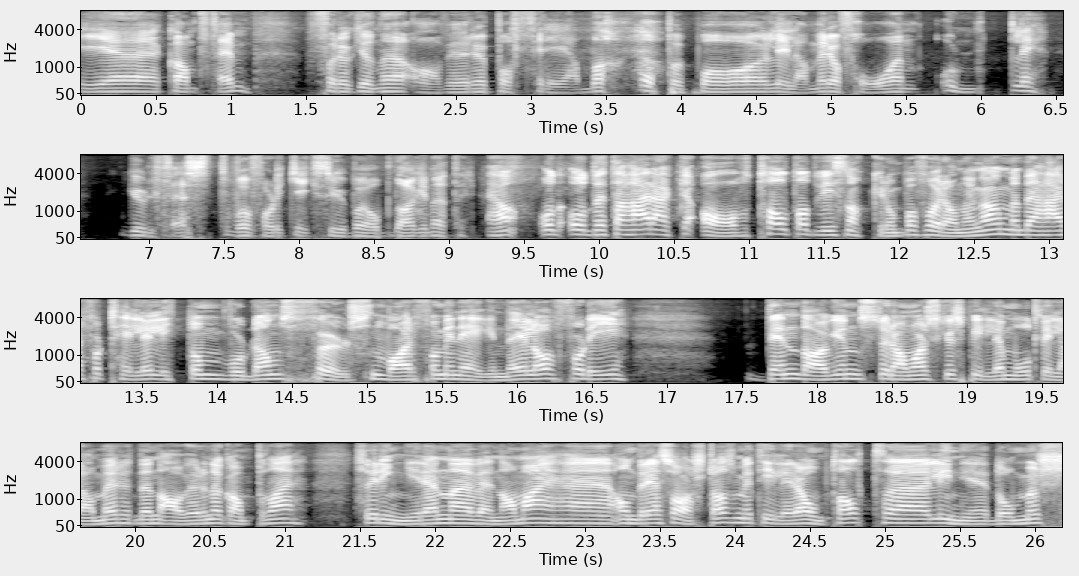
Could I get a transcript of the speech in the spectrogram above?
i uh, kamp fem for å kunne avgjøre på fredag oppe på Lillehammer og få en ordentlig gullfest hvor folk ikke skulle på jobb dagen etter. Ja, og, og, dette her er ikke avtalt at vi snakker om på forhånd engang, men det her forteller litt om hvordan følelsen var for min egen del òg, fordi den dagen Storhamar skulle spille mot Lillehammer, den avgjørende kampen her, så ringer en eh, venn av meg, eh, André Svarstad, som jeg tidligere har omtalt, eh, linjedommers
